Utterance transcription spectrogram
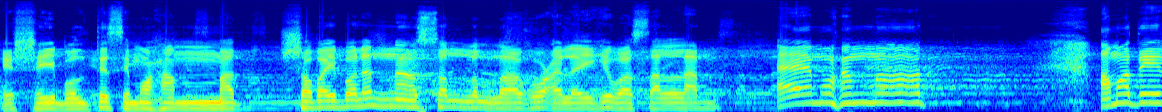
এসেই বলতেছে মোহাম্মদ, সবাই বলেন না সাল্লাল্লাহু আলাইহি ওয়াসাল্লাম। এ মোহাম্মদ, আমাদের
